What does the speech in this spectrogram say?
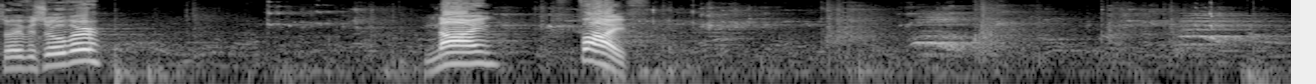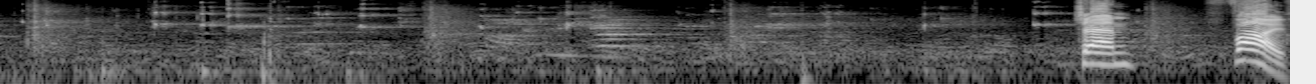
Service over. Nine, five. Ten, five.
